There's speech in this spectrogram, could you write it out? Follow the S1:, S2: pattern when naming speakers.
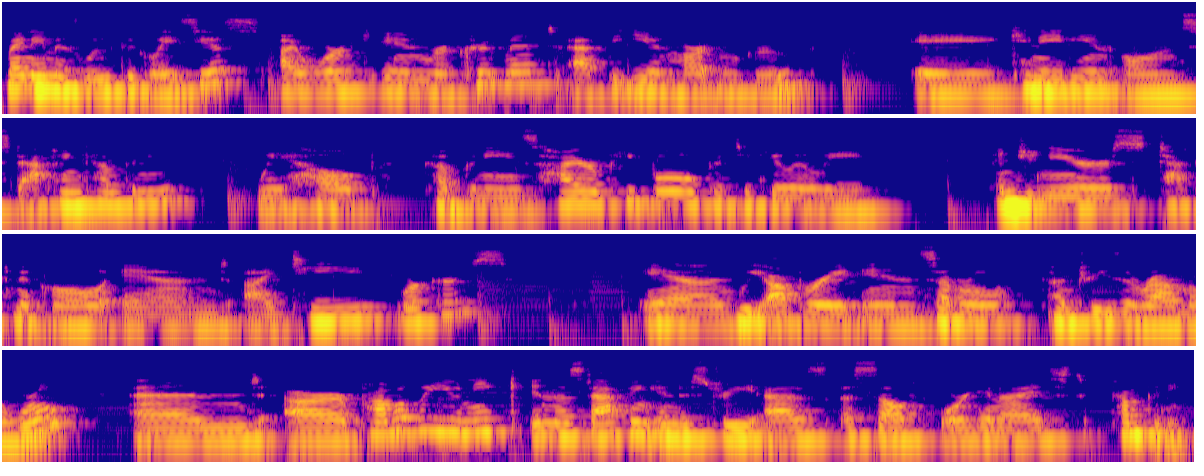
S1: My name is Luth Iglesias. I work in recruitment at the Ian Martin Group, a Canadian owned staffing company. We help companies hire people, particularly engineers, technical, and IT workers. And we operate in several countries around the world and are probably unique in the staffing industry as a self organized company.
